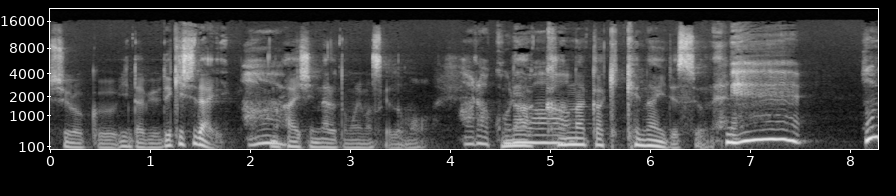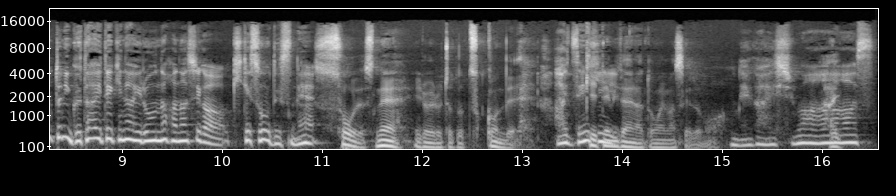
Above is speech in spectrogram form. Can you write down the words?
収録インタビューでき次第の配信になると思いますけども、あらこれはなかなか聞けないですよね。ね本当に具体的ないろんな話が聞けそうですね。そうですね。いろいろちょっと突っ込んで聞いてみたいなと思いますけども。お願いします。は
